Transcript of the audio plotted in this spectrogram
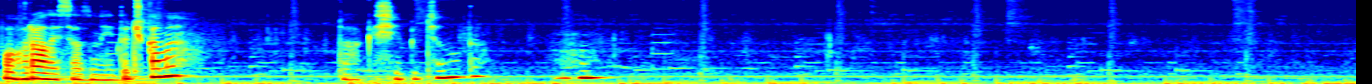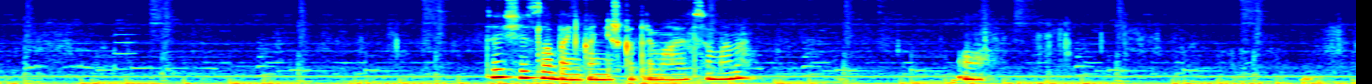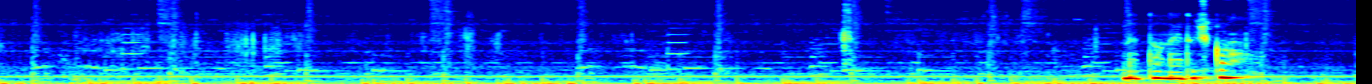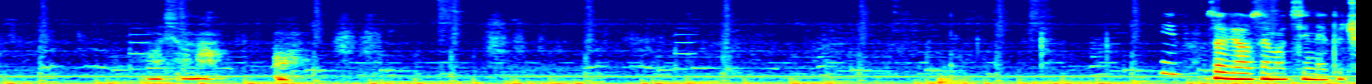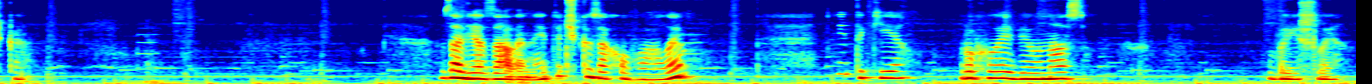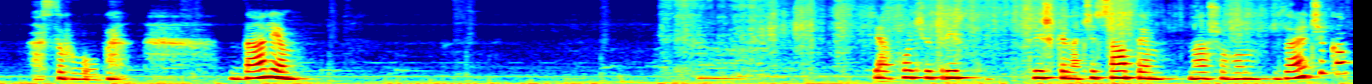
Погралися з ниточками. Так, ще підтягнути. Угу. Це ще слабенька ніжка тримається у мене. О. Не. Ось вона. О. І зав'язуємо ці ниточки. Зав'язали ниточки, заховали. І такі рухливі у нас вийшли суглоби. Далі я хочу трішки, начесати нашого зайчика.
